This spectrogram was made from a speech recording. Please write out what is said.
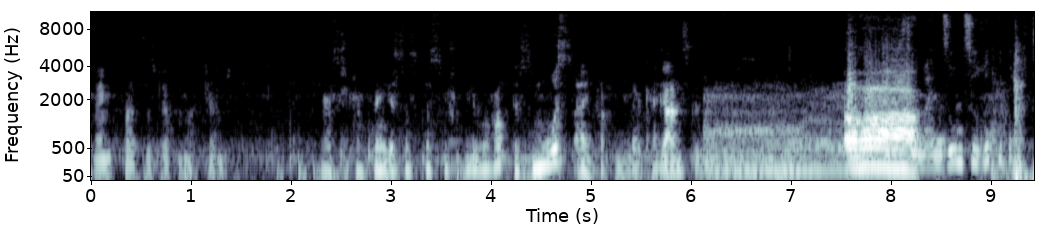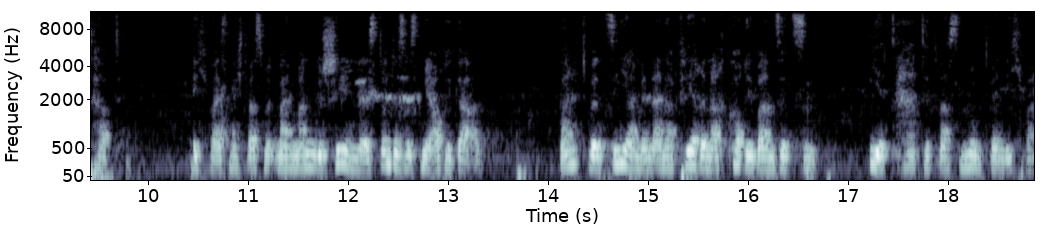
Clank, falls das wer von euch kennt. Ratchet Clank ist das beste Spiel überhaupt. Das muss einfach jeder kennen. Ganz genau. Dass ihr Ah! meinen Sohn zurückgebracht habt. Ich weiß nicht, was mit meinem Mann geschehen ist und es ist mir auch egal. Bald wird Siam in einer Fähre nach Korriban sitzen. Ihr tatet, was notwendig war.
